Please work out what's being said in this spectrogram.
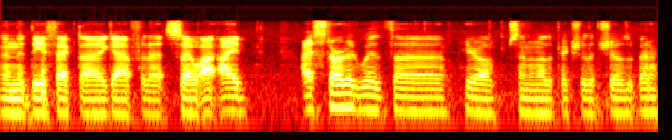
And the, the effect I got for that. So I I, I started with uh, here I'll send another picture that shows it better.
